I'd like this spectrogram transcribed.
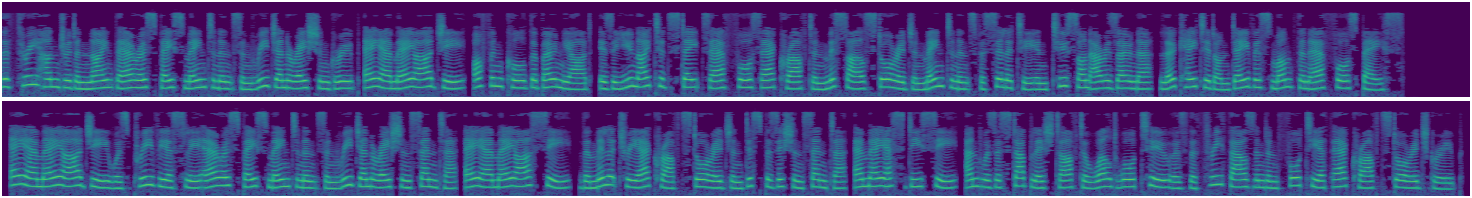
The 309th Aerospace Maintenance and Regeneration Group AMARG, often called the Boneyard, is a United States Air Force aircraft and missile storage and maintenance facility in Tucson, Arizona, located on Davis-Monthan Air Force Base. AMARG was previously Aerospace Maintenance and Regeneration Center, AMARC, the Military Aircraft Storage and Disposition Center, MASDC, and was established after World War II as the 3040th Aircraft Storage Group.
